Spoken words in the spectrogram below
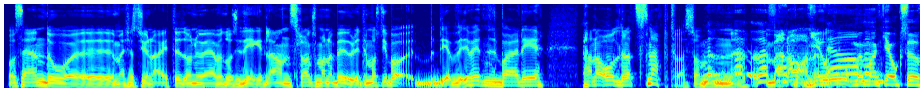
och sen då eh, Manchester United och nu även då sitt eget landslag som han har burit. Det måste ju bara, jag vet inte, bara det. Han har åldrats snabbt va, som Men en va- banan. Jo, Ja, men man kan ju också,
